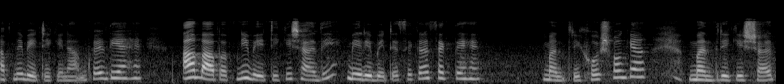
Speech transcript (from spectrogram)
अपने बेटे के नाम कर दिया है। अब आप अपनी बेटी की शादी मेरे बेटे से कर सकते हैं। मंत्री खुश हो गया। मंत्री की शर्त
